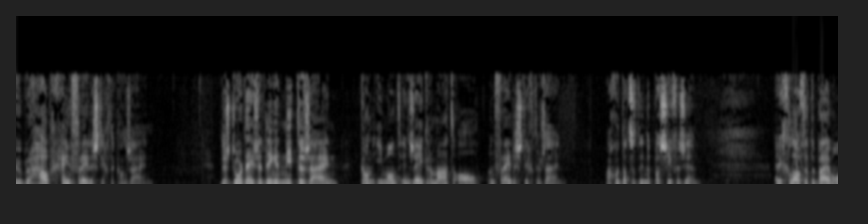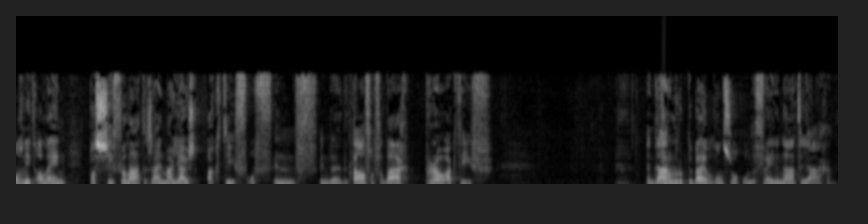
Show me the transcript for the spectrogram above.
überhaupt geen vredestichter kan zijn. Dus door deze dingen niet te zijn, kan iemand in zekere mate al een vredestichter zijn. Maar goed, dat is het in de passieve zin. En ik geloof dat de Bijbel ons niet alleen passief wil laten zijn, maar juist actief, of in, in de, de taal van vandaag, proactief. En daarom roept de Bijbel ons op om de vrede na te jagen.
